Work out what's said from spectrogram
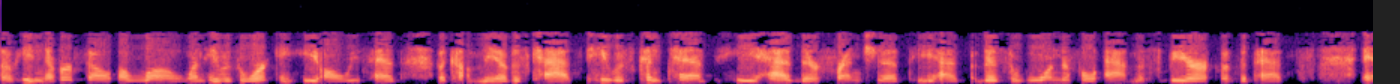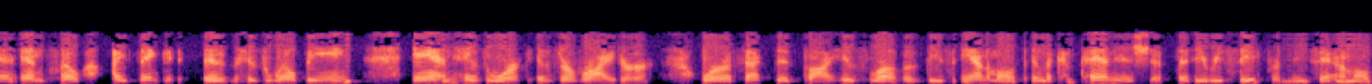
so he never felt alone when he was working. He always had the company of his cats. He was content. He had their friendship. He had this wonderful atmosphere of the pets and and so I think his well-being and his work as a writer were affected by his love of these animals and the companionship that he received from these animals.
